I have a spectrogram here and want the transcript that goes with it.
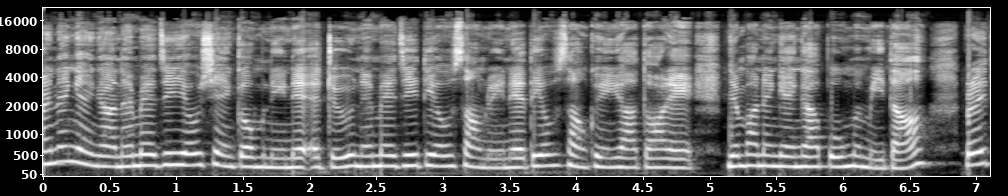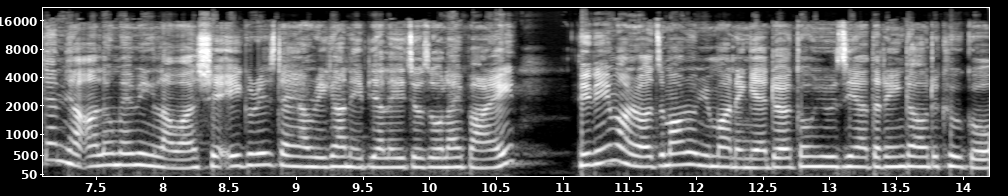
ထိုင်းနိုင်ငံကနာမည်ကြီးရုပ်ရှင်ကုမ္ပဏီနဲ့အတူနာမည်ကြီးတရုတ်ဆောင်တွေနဲ့တရုတ်ဆောင်ခွင့်ရသွားတဲ့မြန်မာနိုင်ငံကပိုးမမီတာပရိသတ်များအားလုံးပဲမင်္ဂလာပါရှင် Agris Diary ကနေပြန်လည်ကြိုဆိုလိုက်ပါတယ် ဒီနေ့မှာတော့ကျမတို့မြန်မာနိုင်ငံအတွက်ဂုဏ်ယူစရာသတင်းကောင်းတစ်ခုကို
